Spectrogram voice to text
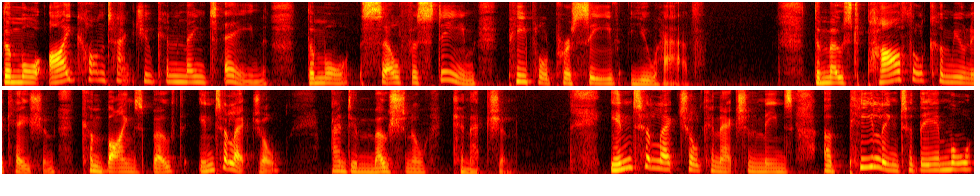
The more eye contact you can maintain, the more self-esteem people perceive you have. The most powerful communication combines both intellectual and emotional connection. Intellectual connection means appealing to their more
